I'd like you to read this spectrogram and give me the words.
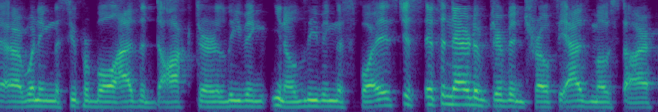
uh, winning the Super Bowl as a doctor, leaving, you know, leaving the sport. It's just, it's a narrative driven trophy, as most are.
